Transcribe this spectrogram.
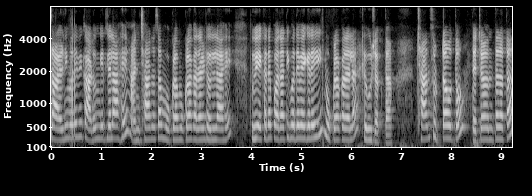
चाळणीमध्ये मी काढून घेतलेला आहे आणि छान असा मोकळा मोकळा करायला ठेवलेला आहे. तुम्ही एखाद्या परातीमध्ये वगैरेही मोकळा करायला ठेवू शकता. छान सुट्टा होतो. त्याच्यानंतर आता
